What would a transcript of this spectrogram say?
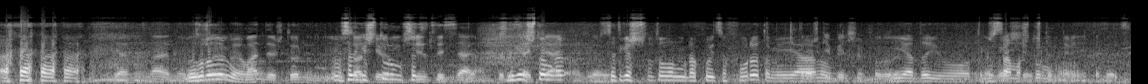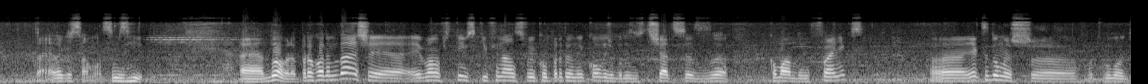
Я не знаю. Ну, Ну, зрозуміло. Команди штурм. Ну, все-таки штурм все-таки- 60, Все-таки штурм, все-таки штурм рахується фаворитом, і я, Трошки ну, більшим фаворитом. я даю так На само таблиці. Так, я так само, цим згідний. Е, Добре, переходимо далі. Івано-Франківський фінансовий кооперативний коледж буде зустрічатися з командою Фенікс. Е, Як ти думаєш, е, от Володь,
